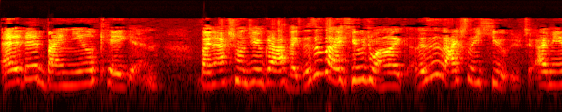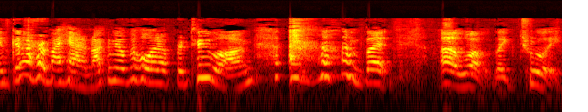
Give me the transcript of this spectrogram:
edited by Neil Kagan by National Geographic. This is a huge one, like, this is actually huge. I mean, it's gonna hurt my hand, I'm not gonna be able to hold it up for too long, but, uh, well, like, truly.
